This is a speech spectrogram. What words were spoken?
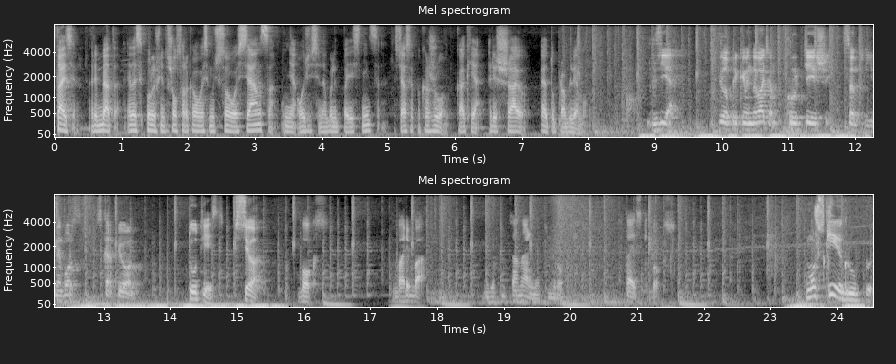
Кстати, ребята, я до сих пор еще не дошел 48-часового сеанса, у меня очень сильно болит поясница. Сейчас я покажу вам, как я решаю эту проблему. Друзья, хотел порекомендовать вам крутейший центр единоборств Скорпион. Тут есть все. Бокс, борьба, многофункциональная тренировка, тайский бокс, Мужские группы,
